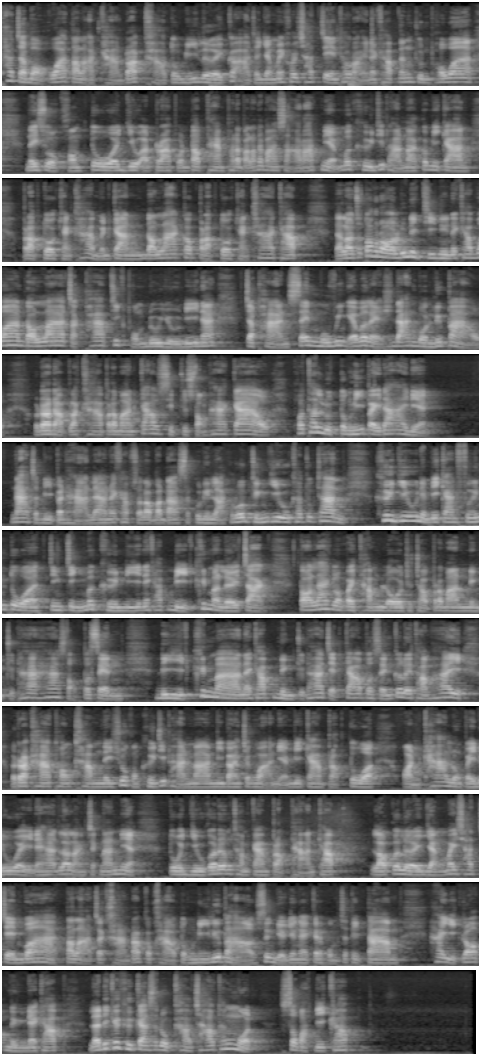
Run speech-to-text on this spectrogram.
ถ้าจะบอกว่าตลาดขานรับข่าวตรงนี้เลยก็อาจจะยังไม่ค่อยชัดเจนเท่าไหร่นะครับนักลงทุนเพราะว่าในส่วนของตัวยิวอัตราผลตอบแทนพันธบัตรรัฐบาลสหรัฐเนี่ยเมื่อคืนที่ผ่านมาก็มีการปรับตัวแข็งค่าเหมือนกัน ดอลลาร์ก็ปรับตัวแข็งค่าครับ แต่เราจะต้องรอรุ้นอีกทีนึงนะครับว่าดอลลาร์จากภาพที่ผมดูอยู่นี้นะ จะผ่านเส้น moving average ด้านบนหรือเปล่า ระดับราคาประมาณ 90.259 เพราะถ้าหลุดตรงนี้ไปได้เนี่ย น่าจะมีปัญหาแล้วนะครับสำหรับบรรดาสกุลินหลักรวมถึงยิวครับทุกท่าน คือยิวเนี่ยมีการฟื้นตัวจริง ๆ เมื่อคืนนี้นะครับดีดขึ้นมาเลยจากตอนแรกลงไปทำโลแถวๆประมาณ 1.552%ดีดขึ้นมานะครับ 1.579%ก็เลยทำให้ราคาทองคำในช่วงของคืนที่ผ่านมามีบางจังหวะเนี่ยมีการปรับตัวอ่อนค่าลงไปด้วยนะฮะแล้วหลังจากนั้นเนี่ยตัวยิวก็เริ่มทำการปรับฐานครับ เราก็เลยยังไม่ชัดเจนว่าตลาดจะขานรับกับข่าวตรงนี้หรือเปล่า ซึ่งเดี๋ยวยังไงกระผมจะติดตามให้อีกรอบหนึ่งนะครับ และนี่ก็คือการสรุปข่าวเช้าทั้งหมด สวัสดีครับ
